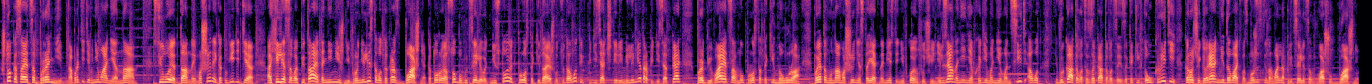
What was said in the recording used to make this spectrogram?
Что касается брони, обратите внимание на силуэт данной машины. Как вы видите, ахиллесова пята это не нижний бронелист, а вот как раз башня, которую особо выцеливать не стоит. Просто кидаешь вот сюда вот и в 54 миллиметра, 55 пробивается, ну просто таки на ура. Поэтому на машине стоять на месте ни в коем случае нельзя. На ней необходимо не мансить, а вот выкатываться, закатываться из-за каких-то укрытий. Короче говоря, не давать возможности нормально прицелиться в вашу башню.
